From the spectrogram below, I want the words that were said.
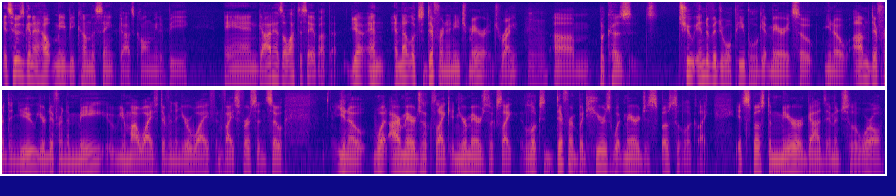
it's who's going to help me become the saint God's calling me to be. And God has a lot to say about that. Yeah, and and that looks different in each marriage, right? Um, because it's two individual people who get married. So you know, I'm different than you. You're different than me. You know, my wife's different than your wife, and vice versa. And so, you know, what our marriage looks like and your marriage looks like looks different. But here's what marriage is supposed to look like. It's supposed to mirror God's image to the world.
